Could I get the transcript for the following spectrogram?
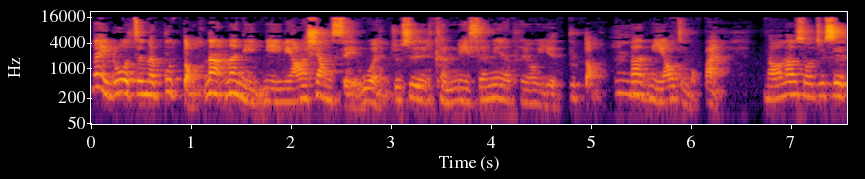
那你如果真的不懂，那那你你你要向谁问？就是可能你身边的朋友也不懂，那你要怎么办？然后那时候就是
